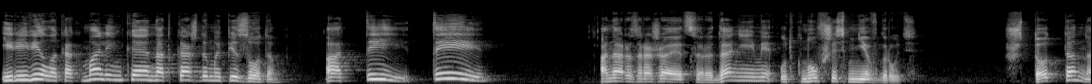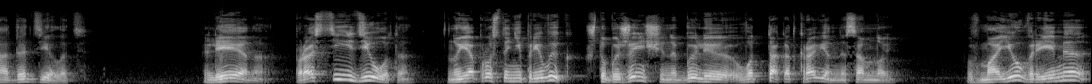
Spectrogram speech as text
и ревела, как маленькая, над каждым эпизодом. А ты, ты... Она разражается рыданиями, уткнувшись мне в грудь. Что-то надо делать. «Лена, прости идиота, но я просто не привык, чтобы женщины были вот так откровенны со мной. В мое время...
